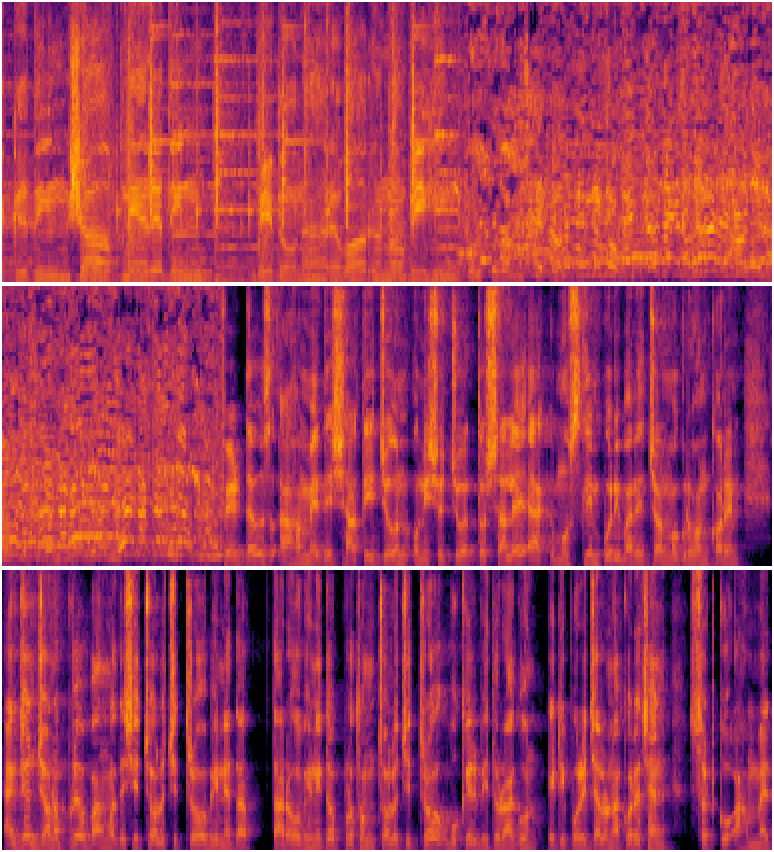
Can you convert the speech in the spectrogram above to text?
একদিন স্বপ্নের দিন, বেদনার বর্ণবিহীন। ফেরদাউস আহমেদ সাতই জুন উনিশশো চুয়াত্তর সালে এক মুসলিম পরিবারে জন্মগ্রহণ করেন। একজন জনপ্রিয় বাংলাদেশি চলচ্চিত্র অভিনেতা। তার অভিনীত প্রথম চলচ্চিত্র বুকের ভিতর আগুন। এটি পরিচালনা করেছেন সটকু আহমেদ।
